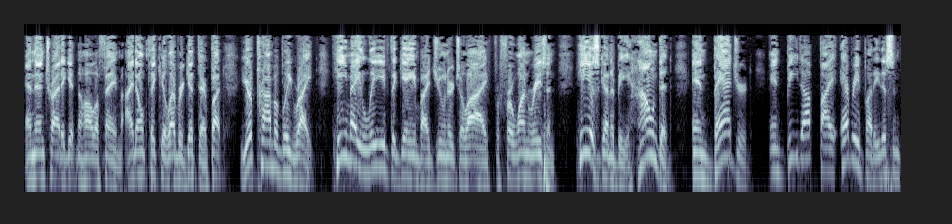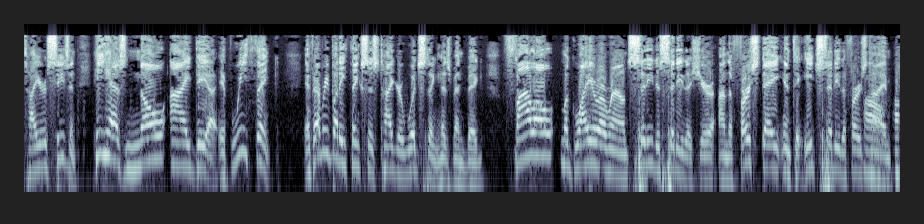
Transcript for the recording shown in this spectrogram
and then try to get in the Hall of Fame. I don't think he'll ever get there, but you're probably right. He may leave the game by June or July for, for one reason. He is going to be hounded and badgered and beat up by everybody this entire season. He has no idea. If we think, if everybody thinks this Tiger Woods thing has been big, follow McGwire around city to city this year on the first day into each city the first oh. time oh.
